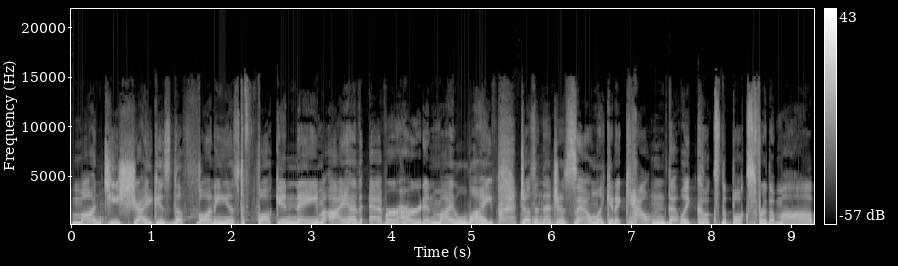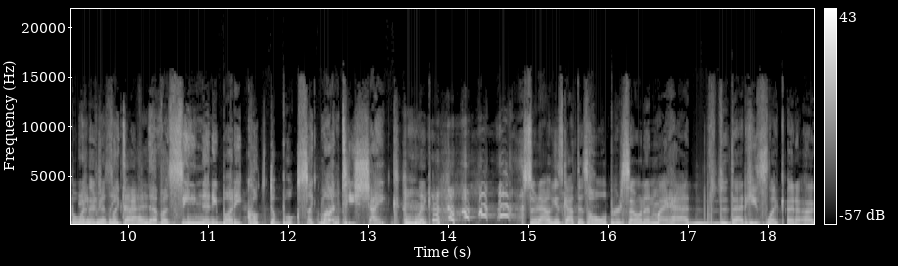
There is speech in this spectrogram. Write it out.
Monty Shike is the funniest fucking name I have ever heard in my life. Doesn't that just sound like an accountant that like cooks the books for the mob? Where It they're just really like, I've never seen anybody cook the books like Monty Shike. Like. So now he's got this whole persona in my head that he's like a,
